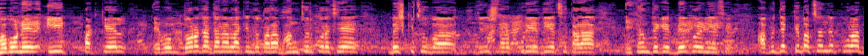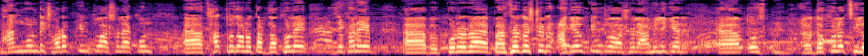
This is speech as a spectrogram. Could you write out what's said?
ভবনের ইট পাটকেল এবং দরজা জানালা কিন্তু তারা ভাঙচুর করেছে। বেশ কিছু জিনিস তারা পুড়িয়ে দিয়েছে তারা এখান থেকে বের করে নিয়েছে। আপনি দেখতে পাচ্ছেন যে পুরো ধানমন্ডি সড়ক কিন্তু আসলে এখন ছাত্র জনতার দখলে যেখানে পনেরো পাঁচ আগস্টের আগেও কিন্তু আসলে আওয়ামী লীগের আহ, ওস- আহ, দখলে ছিল।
